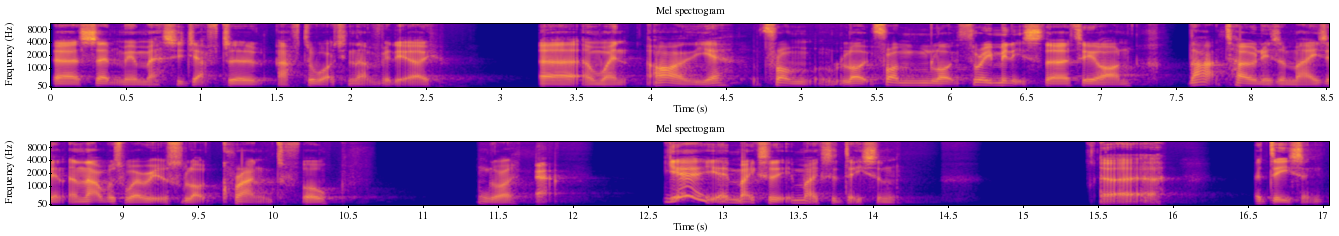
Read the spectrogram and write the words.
uh, sent me a message after after watching that video, uh, and went, "Oh yeah, from like from like three minutes thirty on, that tone is amazing." And that was where it was like cranked full. I'm Yeah. yeah, yeah, it makes it it makes a decent, uh, a decent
